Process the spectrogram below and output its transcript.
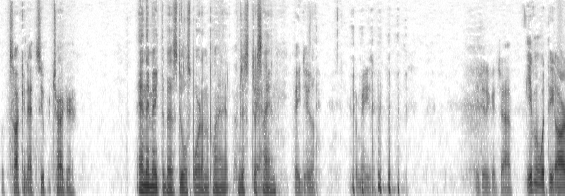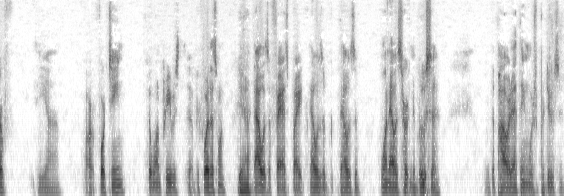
with tucking that supercharger. And they make the best dual sport on the planet. I'm just, just Yeah. saying. They do. It's amazing. they did a good job. Even with the R, the uh, R14, the one previous uh, before this one, Yeah. that was a fast bike. That was a that was a one that was hurting the Busa with the power that thing was producing.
